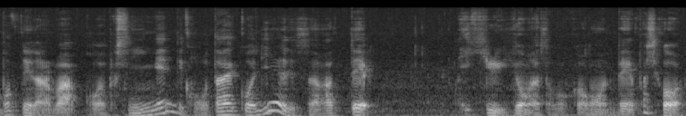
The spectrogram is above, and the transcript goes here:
もっと言うならば、こう、やっぱ人間ってこう、お互いこう、リアルで繋がって、生きる業務だと僕は思うんで、やっぱしこ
